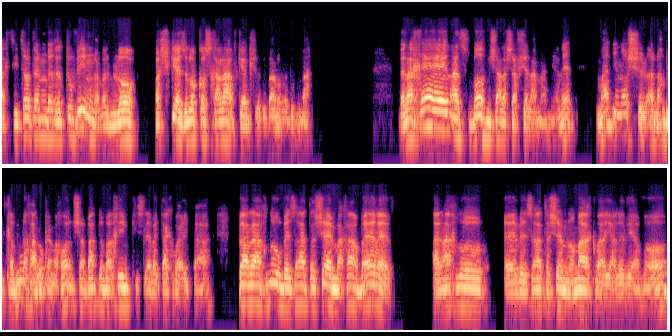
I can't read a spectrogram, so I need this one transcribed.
הקציצות הן רטובים, אבל לא משקה, זה לא כוס חלב, כן, כשדיברנו בדוגמה. ולכן, אז בואו נשאל עכשיו שאלה מעניינת. מה דינו של, אנחנו מתקרבים לחנוכה, נכון? שבת מברכים, כסלו הייתה כבר איתה, ואנחנו בעזרת השם, מחר בערב, אנחנו אה, בעזרת השם נאמר כבר יעלה ויבוא,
